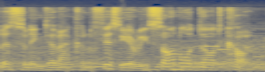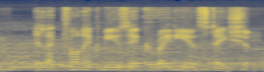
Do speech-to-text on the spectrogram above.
Listening to La electronic music radio station.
